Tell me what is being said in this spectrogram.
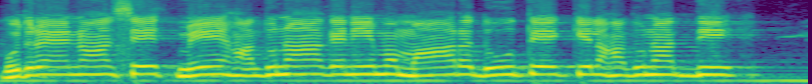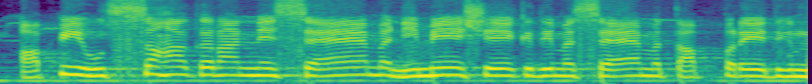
බුදුරජන් වහන්සේත් මේ හඳුනා ගැනීම මාර දූතයක් කියලා හඳුනද්දී අපි උත්සාහ කරන්නේ සෑම නිමේශයකදිම සෑම තප්පරේදිම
